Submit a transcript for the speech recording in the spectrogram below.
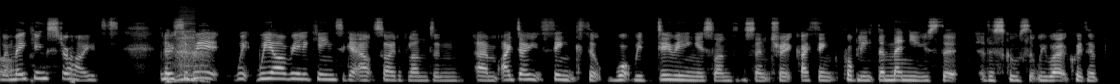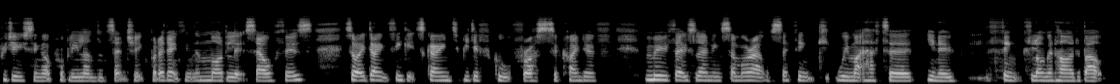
we're, making strides. No, so we, we we are really keen to get outside of London. Um, I don't think that what we're doing is London centric. I think probably the menus that the schools that we work with are producing are probably London centric, but I don't think the model itself is. So I don't think it's going to be difficult for us to kind of move those learnings somewhere else. I think we might have to, you know, think long and hard about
